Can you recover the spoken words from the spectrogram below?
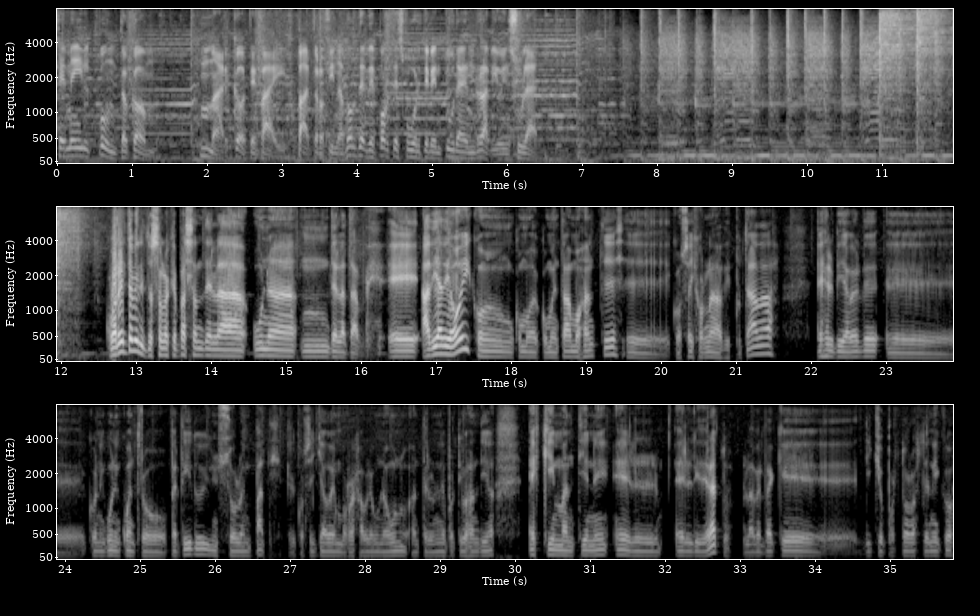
gmail.com. Marcote Pay, patrocinador de Deportes Fuerteventura en Radio Insular. ...40 minutos son los que pasan de la una mm, de la tarde. Eh, a día de hoy, con, como comentábamos antes, eh, con seis jornadas disputadas, es el Villaverde eh, con ningún encuentro perdido y un solo empate. El cosechado de Morrajable 1 a 1 ante la Unión Deportiva Jandía es quien mantiene el, el, liderato. La verdad que, dicho por todos los técnicos,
